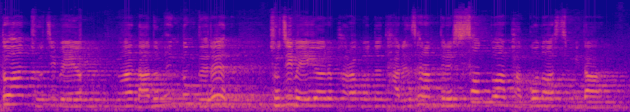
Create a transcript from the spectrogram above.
또한 조지 메이어의 유한 나눔 행동들은 조지 메이어를 바라보는 다른 사람들의 시선 또한 바꿔놓았습니다.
